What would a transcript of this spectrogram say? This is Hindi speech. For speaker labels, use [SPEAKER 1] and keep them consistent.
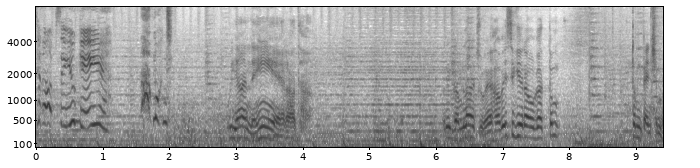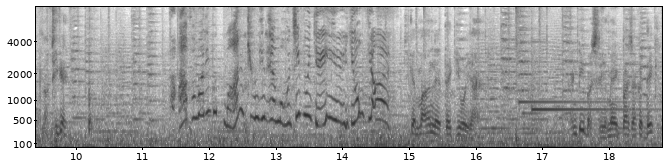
[SPEAKER 1] थे ना आपसे युग यही है। मुझे
[SPEAKER 2] वो यहाँ नहीं है राधा। अरे गमला जो है हवे से गिरा होगा। तुम तुम टेंशन मत लो ठीक है?
[SPEAKER 1] आप हमारी बात मान क्यों नहीं रहे मोहन जी वो यही है। युग क्या है?
[SPEAKER 2] ठीक है मान लेते हैं कि वो यहाँ है। घंटी बज रही है मैं एक बार जाकर देख लूँ।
